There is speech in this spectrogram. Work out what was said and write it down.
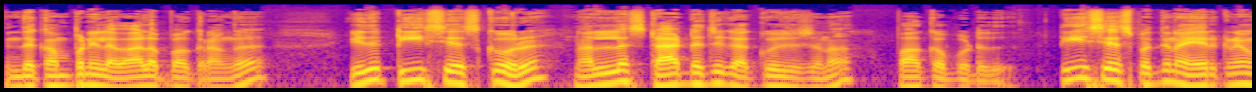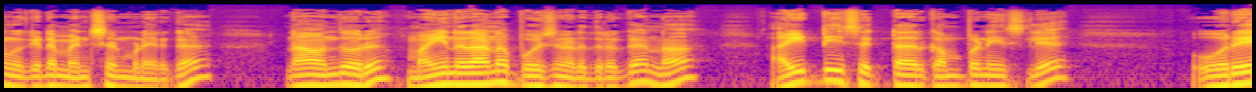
இந்த கம்பெனியில் வேலை பார்க்குறாங்க. இது டிசிஎஸ்க்கு ஒரு நல்ல ஸ்ட்ராட்டஜிக் அக்விசிஷனாக பார்க்கப்படுது. டிசிஎஸ் பற்றி நான் ஏற்கனவே உங்ககிட்ட மென்ஷன் பண்ணியிருக்கேன். நான் வந்து ஒரு மைனரான பொசிஷன் எடுத்திருக்கேன். நான் ஐடி செக்டார் கம்பெனிஸ்லேயே ஒரே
